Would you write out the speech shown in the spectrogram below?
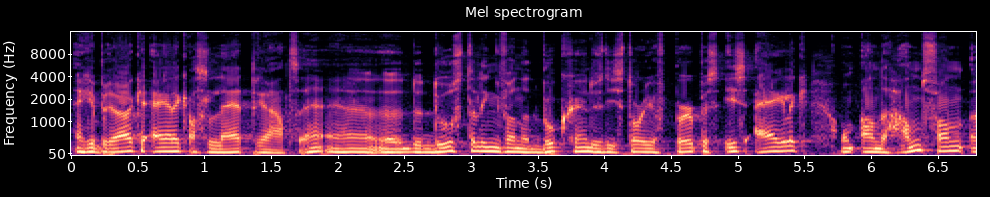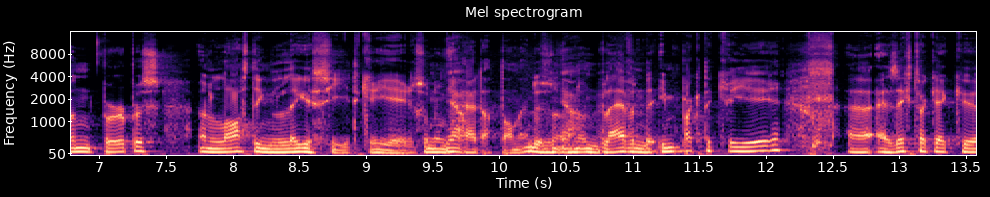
en gebruiken eigenlijk als leidraad. Hè. Eh, de doelstelling van het boek, hè, dus die Story of Purpose, is eigenlijk om aan de hand van een purpose een lasting legacy te creëren. Zo noemt Ja. hij dat dan. Hè. Dus een, Ja. een blijvende impact te creëren. Eh, hij zegt van kijk, eh,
